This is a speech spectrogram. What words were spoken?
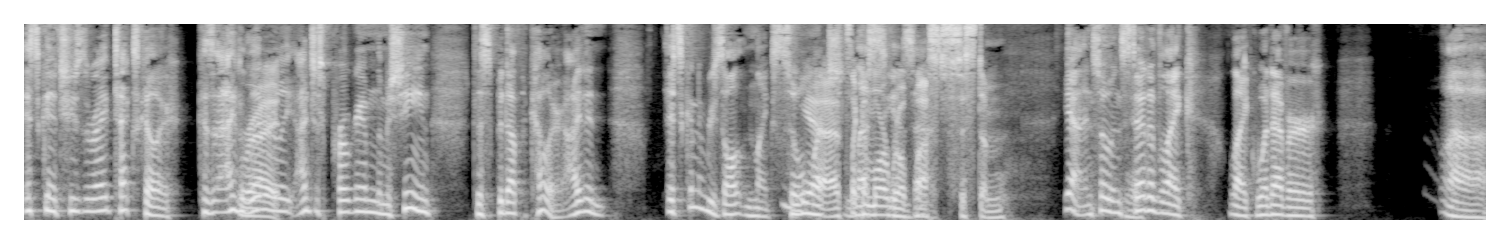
It's going to choose the right text color because I right. literally I just programmed the machine to spit out the color. I didn't. It's going to result in like so yeah, much. it's like a more CSS. robust system. Yeah, and so instead yeah. of like like whatever uh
